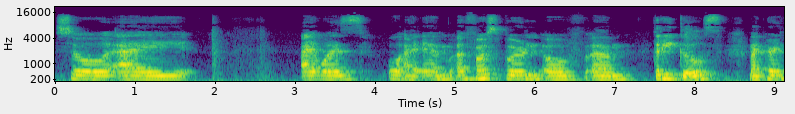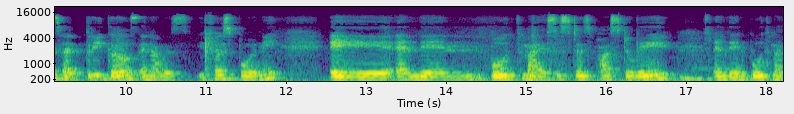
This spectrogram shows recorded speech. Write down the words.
so I I was or I am a firstborn of um, three girls. My parents had three girls, and I was firstborn. Uh, and then both my sisters passed away. And then both my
